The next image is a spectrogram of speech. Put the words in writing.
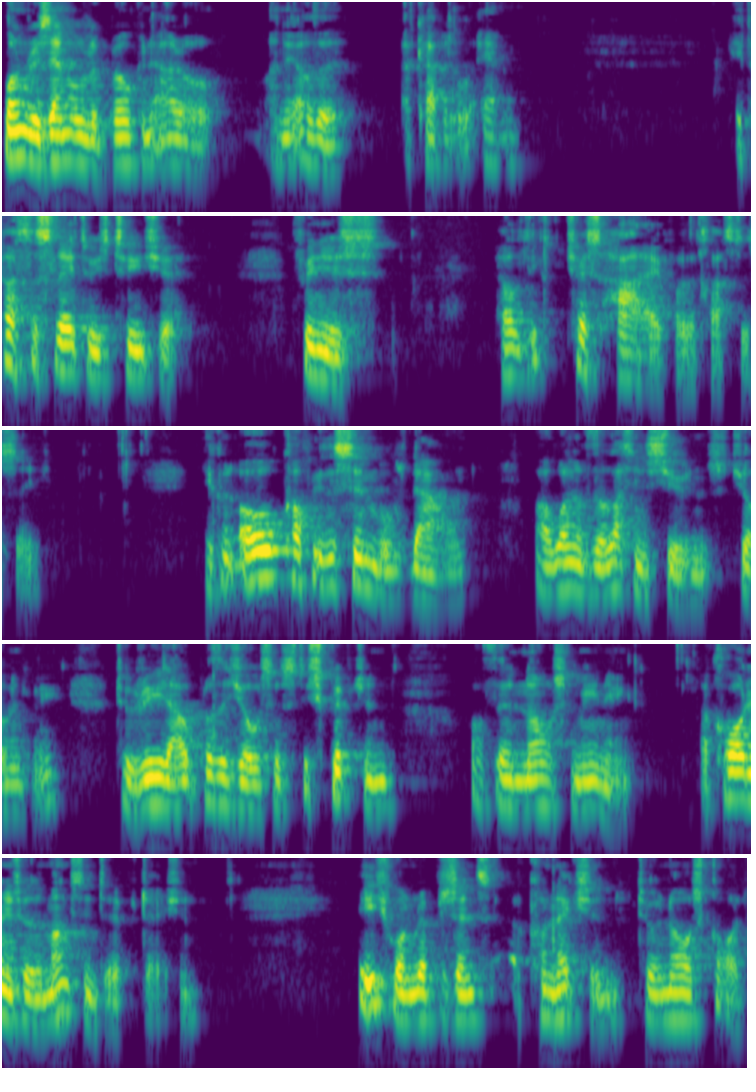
One resembled a broken arrow, and the other a capital M. He passed the slate to his teacher. Phineas held it chest high for the class to see. You can all copy the symbols down, while one of the Latin students joined me to read out Brother Joseph's description of their Norse meaning. According to the monk's interpretation, each one represents a connection to a Norse god.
